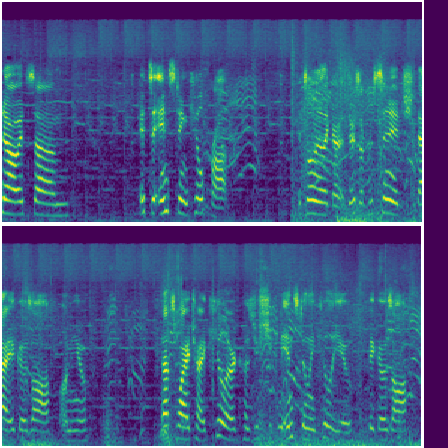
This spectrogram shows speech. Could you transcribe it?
No, it's um, it's an instant kill proc. It's only like a there's a percentage that it goes off on you. That's why I try to kill her because she can instantly kill you if it goes off.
